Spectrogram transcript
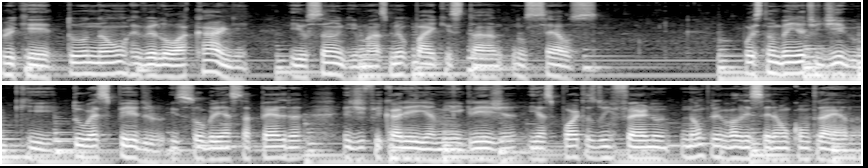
porque tu não revelou a carne e o sangue, mas meu Pai que está nos céus. Pois também eu te digo que tu és Pedro, e sobre esta pedra edificarei a minha igreja, e as portas do inferno não prevalecerão contra ela.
